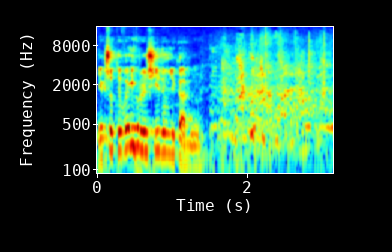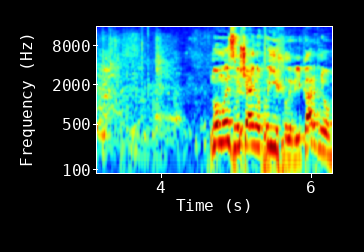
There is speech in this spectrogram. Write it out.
Якщо ти виграєш, їдемо в лікарню. Ну, ми, звичайно, поїхали в лікарню.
